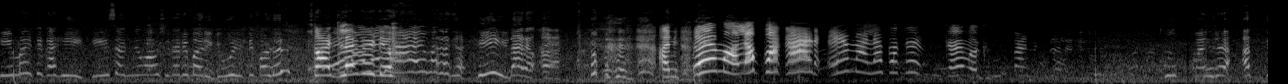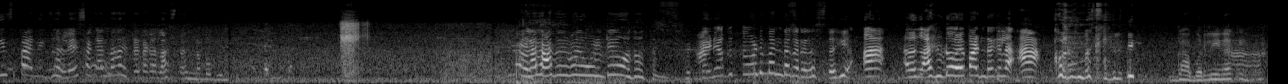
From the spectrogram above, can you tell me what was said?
ही माहिती का ही? ती संजू मावशी तरी बरी की उलटी पडून. काढला व्हिडिओ ही डायरेक्ट आणि ए मला पकड! ए मला पकड! काय मग? खूप म्हणजे अतिच पॅनिक झाले. सगळ्यांना हार्ट अटॅक आला असताना बघून. याला जाता उलटी होत होतं. आणि अगं तोंड बंद करत असतं. ही आ अशी डोळे पांढरे केला आ करून बसलेली. घाबरली ना ती. हैं.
